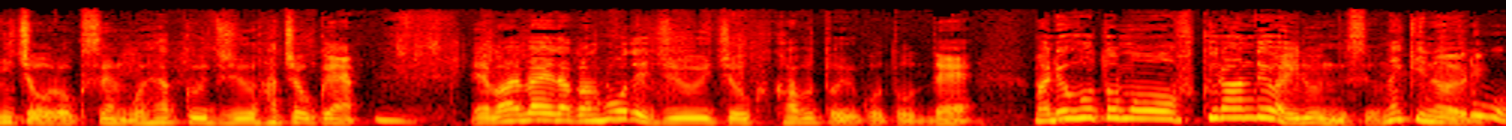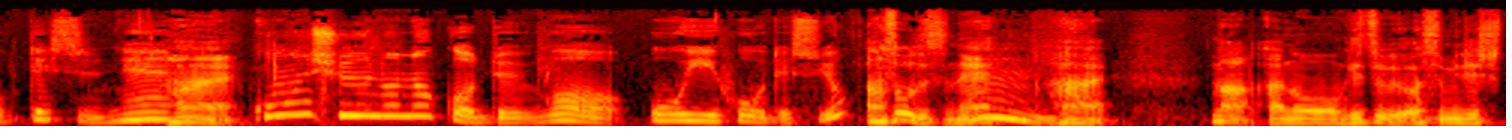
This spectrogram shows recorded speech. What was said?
2兆6518億円、うん、売買高の方で11億株ということで、まあ、両方とも膨らんではいるんですよね、昨日より。そうですね。はい。今週の中では多い方ですよ。あ、そうですね。うん、はい。まあ、あの、月曜日お休みでし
